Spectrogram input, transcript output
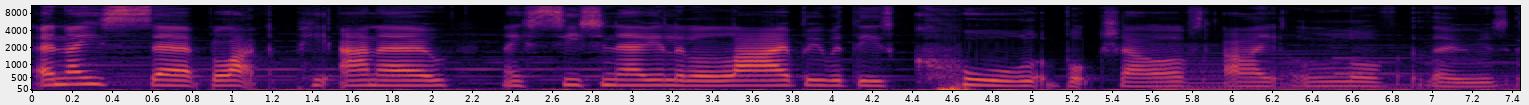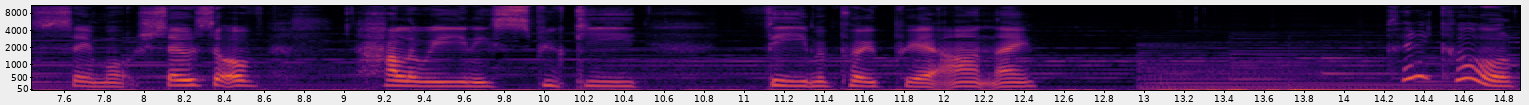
A nice uh, black piano, nice seating area, little library with these cool bookshelves. I love those so much. So sort of Halloweeny, spooky, theme appropriate, aren't they? Pretty cool.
